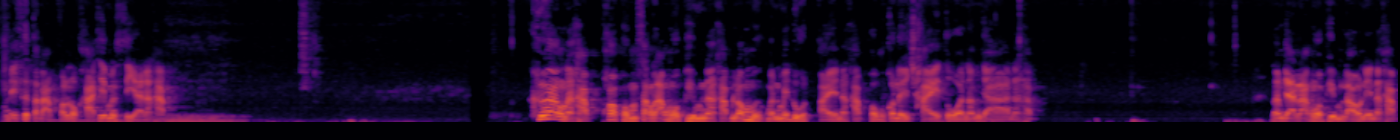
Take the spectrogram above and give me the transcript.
อันนี้คือตลับของลูกค้าที่มันเสียนะครับ เครื่องนะครับพอผมสั่งล้างหัวพิมพ์นะครับ แล้วหมึกมันไม่ดูดไปนะครับ ผมก็เลยใช้ตัวน้ำยานะครับ น้ำยาล้างหัวพิมพ์เรานี่นะครับ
